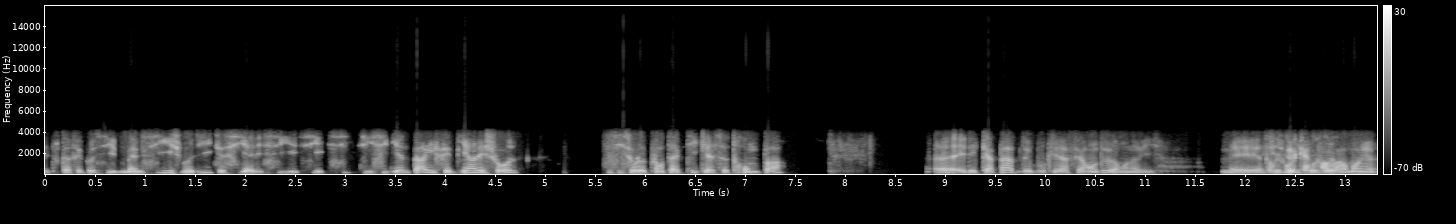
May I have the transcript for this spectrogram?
est tout à fait possible. Même si je me dis que si, elle, si, si, si, si Diane Paris fait bien les choses, si sur le plan tactique elle se trompe pas, euh, elle est capable de boucler l'affaire en deux, à mon avis. Mais attention, il faut jouer vraiment, une-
